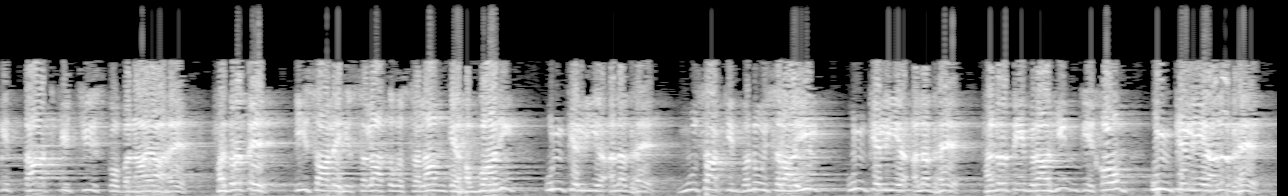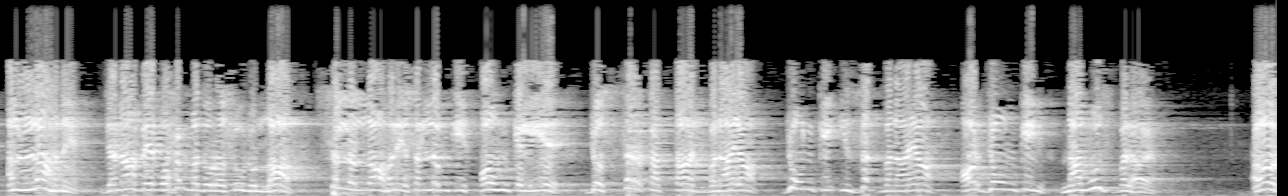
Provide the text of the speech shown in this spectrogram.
کی تاج کی چیز کو بنایا ہے۔ حضرت عیسیٰ علیہ سلاط وسلام کے حواری ان کے لیے الگ ہے۔ موسا کی بنو اسرائیل ان کے لیے الگ ہے۔ حضرت ابراہیم کی قوم ان کے لیے الگ ہے۔ اللہ نے جناب محمد رسول اللہ صلی اللہ علیہ وسلم کی قوم کے لیے جو سر کا تاج بنایا، جو ان کی عزت بنایا اور جو ان کی ناموس بنایا اور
